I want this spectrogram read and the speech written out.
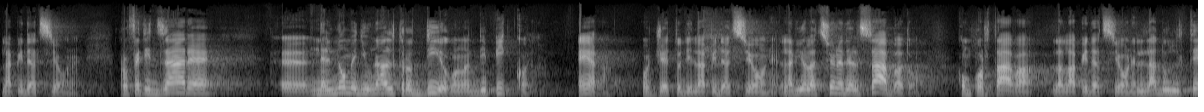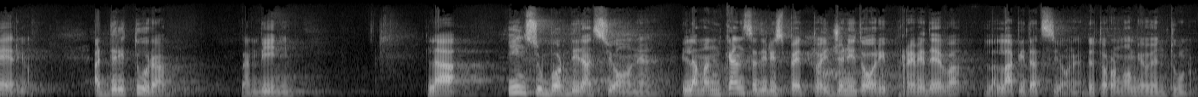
lapidazione. Profetizzare eh, nel nome di un altro dio con la D piccola era oggetto di lapidazione. La violazione del sabato comportava la lapidazione, l'adulterio. Addirittura, bambini, la insubordinazione, la mancanza di rispetto ai genitori prevedeva la lapidazione, Deuteronomio 21.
